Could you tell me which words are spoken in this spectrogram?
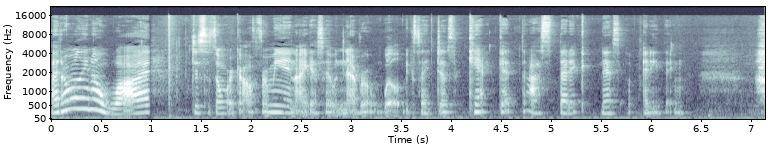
I don't really know why. It just doesn't work out for me and I guess it never will because I just can't get the aestheticness of anything.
